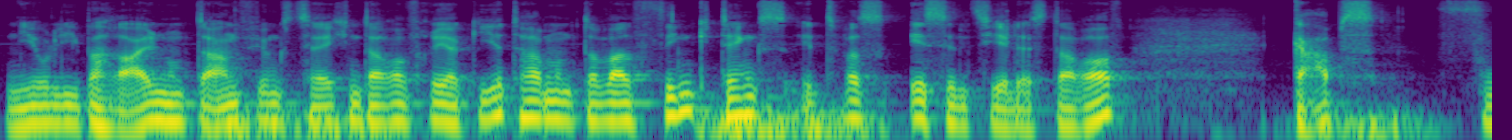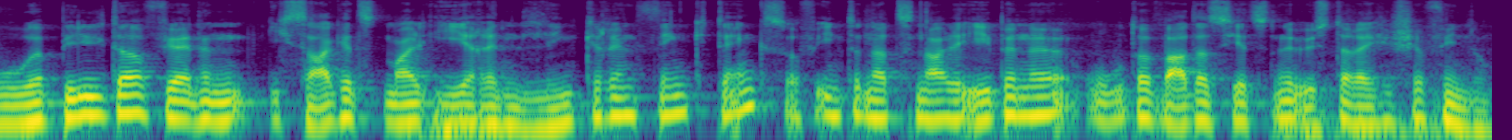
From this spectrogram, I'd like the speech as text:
Neoliberalen unter Anführungszeichen darauf reagiert haben, und da war Thinktanks etwas Essentielles darauf, gab es Vorbilder für einen, ich sage jetzt mal, eher einen linkeren Think Tanks auf internationaler Ebene oder war das jetzt eine österreichische Erfindung?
